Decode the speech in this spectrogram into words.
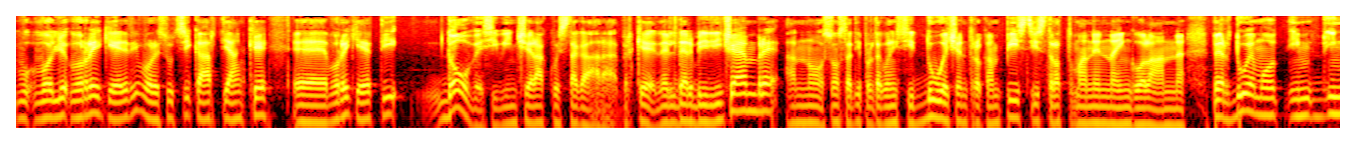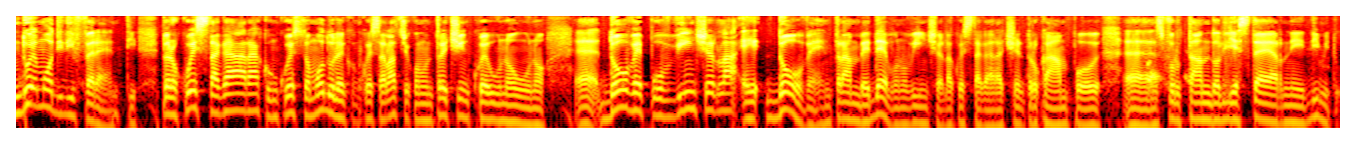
voglio, vorrei chiederti vorrei stuzzicarti anche eh, vorrei chiederti dove si vincerà questa gara? Perché nel derby di dicembre hanno, sono stati protagonisti due centrocampisti Strottman e Nainggolan mo- in, in, due modi differenti. Però questa gara con questo modulo e con questa Lazio con un 3-5-1-1 eh, dove può vincerla e dove entrambe devono vincerla questa gara a centrocampo eh, sfruttando gli esterni? Dimmi tu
